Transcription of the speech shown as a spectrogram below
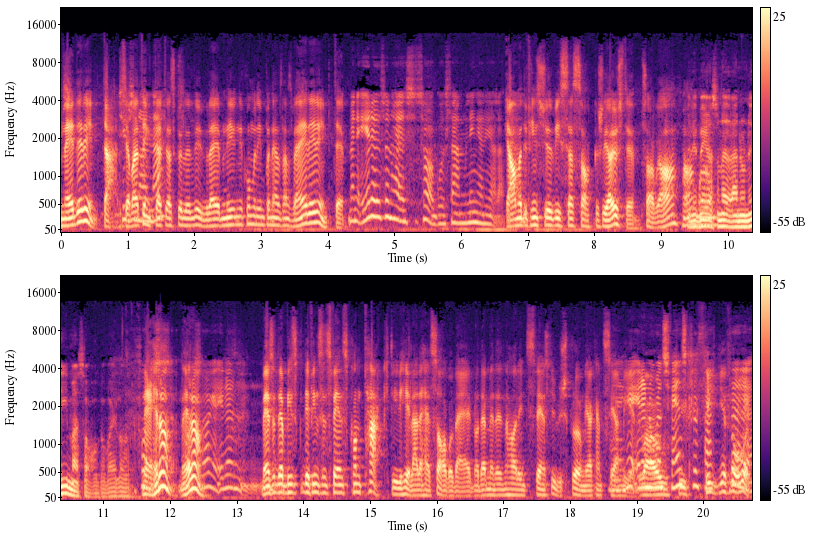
Nej det är det inte alls. Jag bara tänkte att jag skulle lura er. Ni, ni kommer in på en helt annan Nej det är det inte. Men är det sådana här sagosamlingar i alla fall? Ja men det finns ju vissa saker så ja just det. Sagor, ja. ja, Är det mer ja. sådana här anonyma sagor? va, Eller? Nej då, nej då. Är det en... Men så det, finns, det finns en svensk kontakt i hela det här sagovärlden och där, men den har inte svenskt ursprung. Jag kan inte säga Nej, mer. är det Wow, någon svensk författare?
